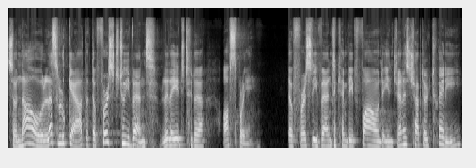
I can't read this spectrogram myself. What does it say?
So now let's look at the first two events related to the offspring. The first event can be found in Genesis chapter 20,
